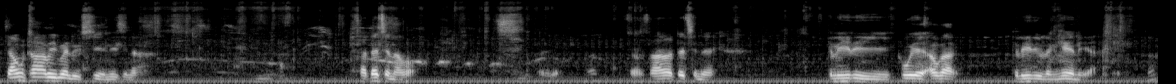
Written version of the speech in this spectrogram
အကြောင်းထားပေးမဲ့လို့ရှိရင်နေစင်တာစာတက်ချင်တာပေါ့စာတော့တက်ချင်တယ်ကလေးတွေကိုယ့်ရဲ့အောက်က ကလေးတွေလည်းငဲ့နေရတယ်နော်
